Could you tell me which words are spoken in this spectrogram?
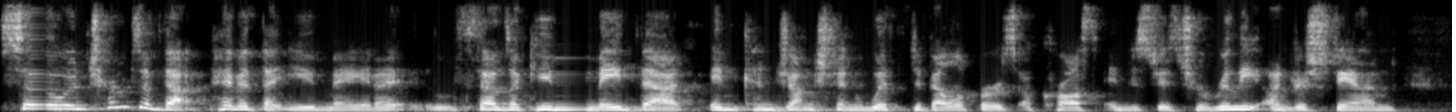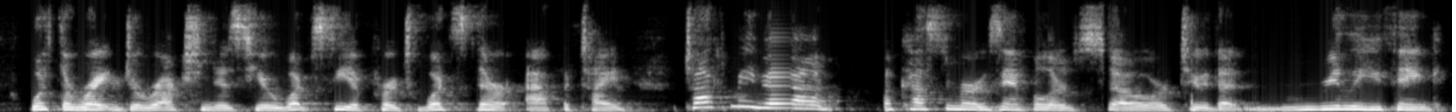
So in terms of that pivot that you made, it sounds like you made that in conjunction with developers across industries to really understand what the right direction is here. What's the approach? What's their appetite? Talk to me about a customer example or so or two that really you think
